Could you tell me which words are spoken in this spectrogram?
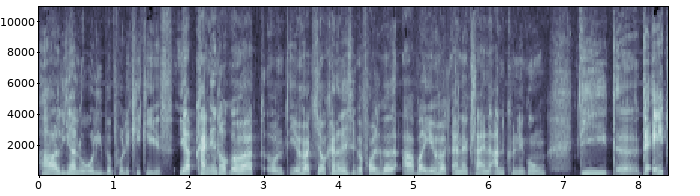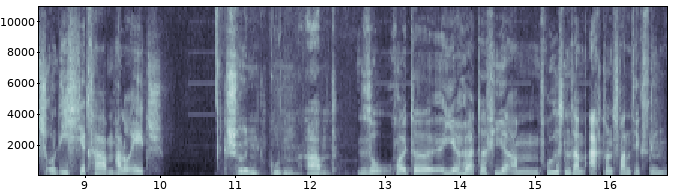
Hallihallo, liebe Polikikis. Ihr habt kein Intro gehört und ihr hört hier auch keine richtige Folge, aber ihr hört eine kleine Ankündigung, die äh, der Age und ich jetzt haben. Hallo Age. Schönen guten Abend. So, heute, ihr hört das hier am frühestens am 28.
